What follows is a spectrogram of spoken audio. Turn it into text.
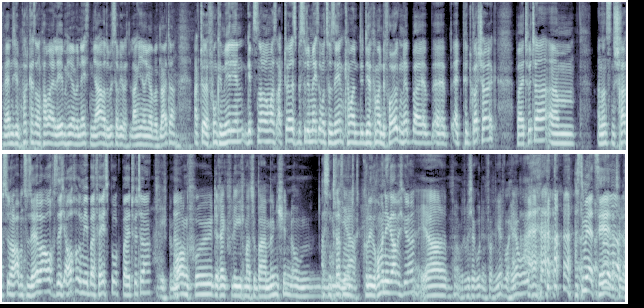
werden dich im Podcast auch ein paar Mal erleben hier in den nächsten Jahren. Du bist ja wieder langjähriger Begleiter. Aktuell Funke Medien. Gibt es noch irgendwas Aktuelles? Bist du demnächst immer zu sehen? Kann man dir kann man dir folgen, ne? Bei äh, Pit Gottschalk bei Twitter. Ähm, Ansonsten schreibst du noch ab und zu selber auch, sehe ich auch irgendwie bei Facebook, bei Twitter. Ich bin morgen früh, direkt fliege ich mal zu Bayern München, um... Hast du ein Treffen ja, mit Kollege Rummenigge, habe ich gehört? Ja, aber du bist ja gut informiert, woher wohl? Hast du mir erzählt, natürlich.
